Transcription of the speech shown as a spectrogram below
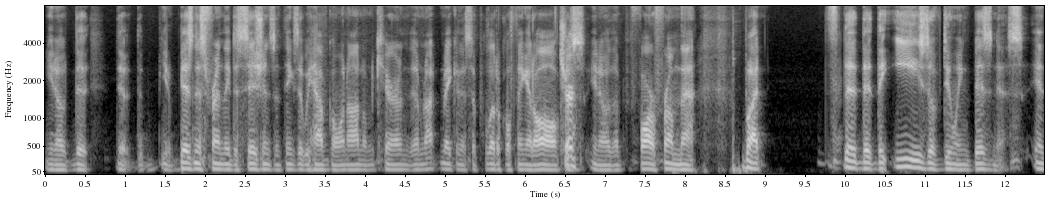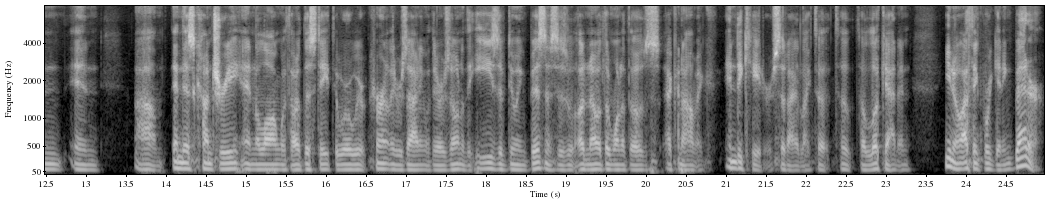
you know the the, the you know business friendly decisions and things that we have going on. I'm Karen. I'm not making this a political thing at all. 'cause, You know, the, far from that. But the, the the ease of doing business in in um, in this country and along with our, the state that where we're currently residing with Arizona, the ease of doing business is another one of those economic indicators that I'd like to, to, to look at. And, you know, I think we're getting better.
